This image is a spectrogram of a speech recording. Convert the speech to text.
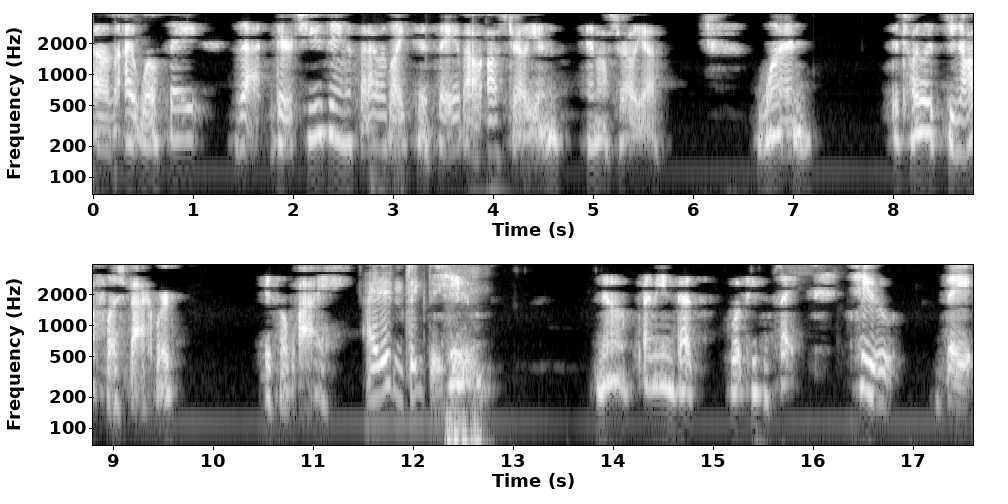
Um, I will say that there are two things that I would like to say about Australians and Australia. One, the toilets do not flush backwards. It's a lie. I didn't think they did. Two, no, I mean, that's what people say. Two, they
